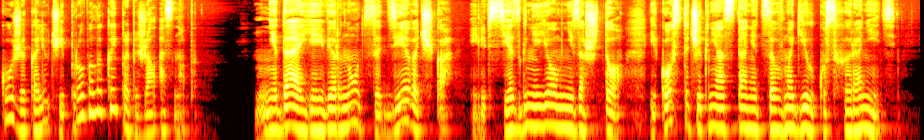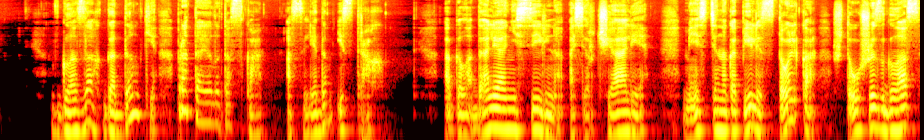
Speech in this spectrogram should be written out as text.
коже колючей проволокой пробежал озноб. «Не дай ей вернуться, девочка!» Или все сгнием ни за что, и косточек не останется в могилку схоронить. В глазах гадалки протаяла тоска, а следом и страх. Оголодали они сильно, осерчали. Мести накопили столько, что уж из глаз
